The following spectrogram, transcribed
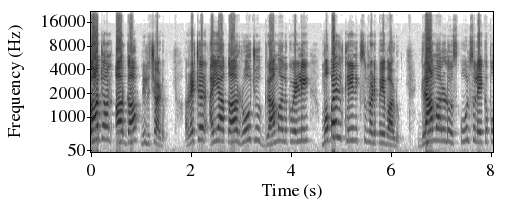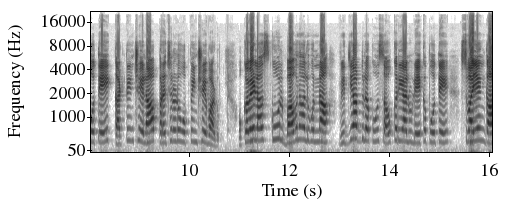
గార్డాన్ ఆర్గా నిలిచాడు. రిటైర్ అయ్యాక రోజు గ్రామాలకు వెళ్ళి మొబైల్ క్లినిక్స్ నడిపేవాడు. గ్రామాలలో స్కూల్స్ లేకపోతే కట్టించేలా ప్రజలను ఒప్పించేవాడు. ఒకవేళ స్కూల్ భవనాలు ఉన్న విద్యార్థులకు సౌకర్యాలు లేకపోతే స్వయంగా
